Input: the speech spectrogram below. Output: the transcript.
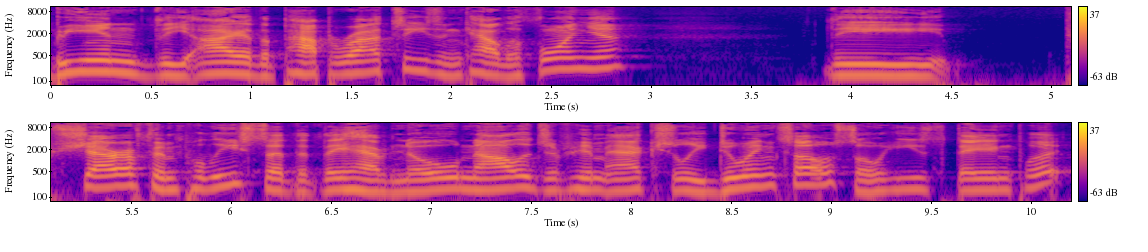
be in the eye of the paparazzis in California. The sheriff and police said that they have no knowledge of him actually doing so, so he's staying put.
